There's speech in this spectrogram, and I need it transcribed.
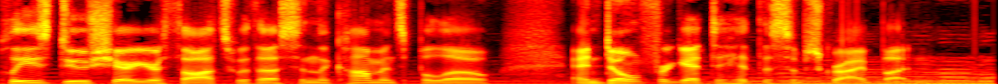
Please do share your thoughts with us in the comments below, and don't forget to hit the subscribe button.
